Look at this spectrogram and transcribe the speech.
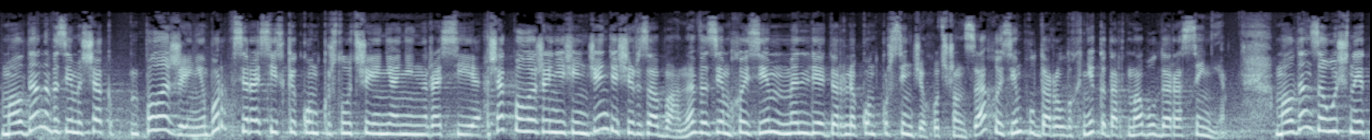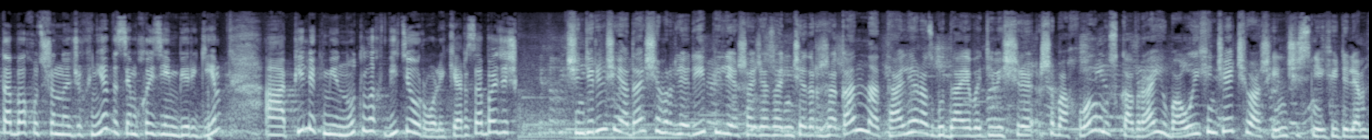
Малдана возьме шак положение бор всероссийский конкурс лучшие няни России. Шак положение жинженде ширзабана возьм хозим менледерле конкурсенже худшанса хозим пулдарылыхне кадартма булдарасыне. Малдан заочный этаба худшана джухне возьм хозим берги а пилик минутлых видеоролики арзабадиш. Шиндерюші яда шемірлері пилеша жазанче держаган Наталья Разгудаева девишре Шабахвол Мускавра Юбау ихинче Чевашин чесне хюделе.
